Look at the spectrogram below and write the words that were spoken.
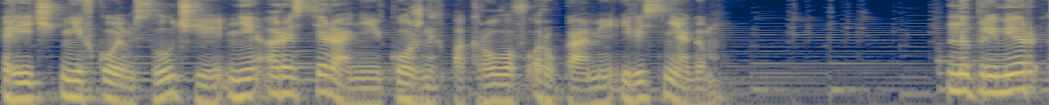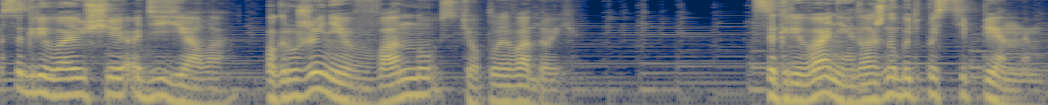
Речь ни в коем случае не о растирании кожных покровов руками или снегом. Например, согревающее одеяло, погружение в ванну с теплой водой. Согревание должно быть постепенным,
